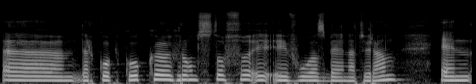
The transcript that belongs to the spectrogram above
Ehm, daar koop ik ook eh, grondstoffen, e- even als bij Naturan. En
